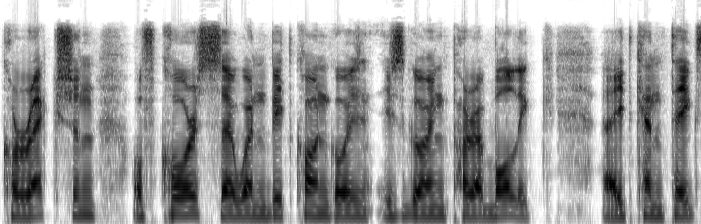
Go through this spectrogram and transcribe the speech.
correction. Of course uh, when Bitcoin going is going parabolic uh, it can take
